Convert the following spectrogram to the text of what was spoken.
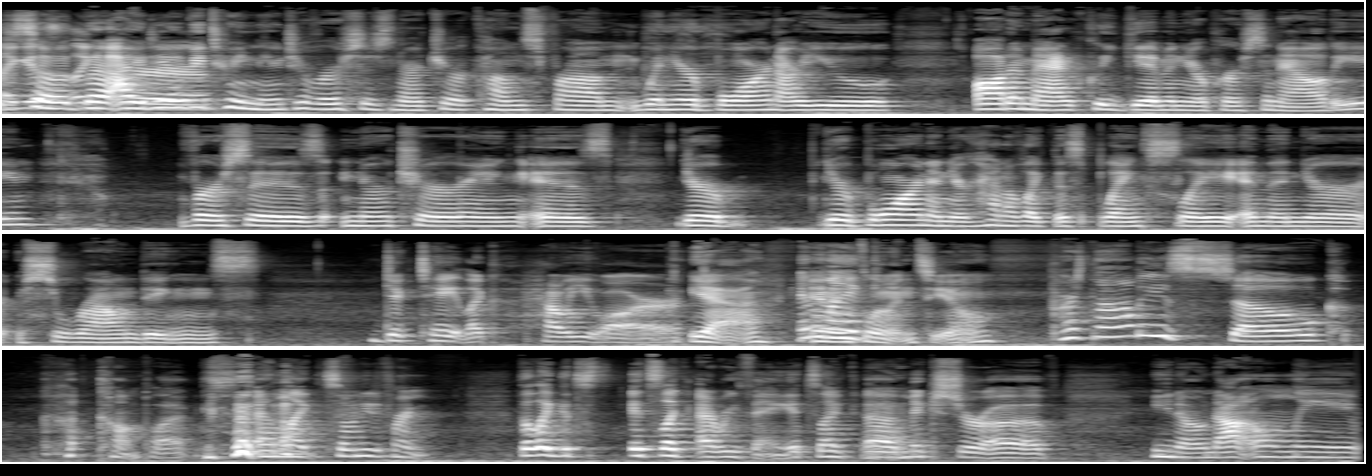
Like so it's like the idea between nature versus nurture comes from when you're born. Are you automatically given your personality? Versus nurturing is you're you're born and you're kind of like this blank slate, and then your surroundings, dictate like how you are. yeah, And, and, like, influence you. Personality is so c- complex and like so many different that like it's it's like everything it's like a mixture of you know not only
